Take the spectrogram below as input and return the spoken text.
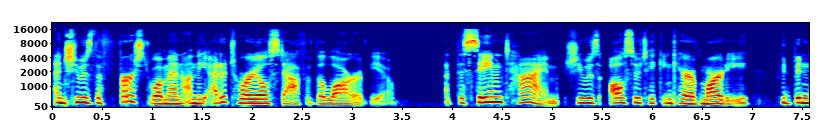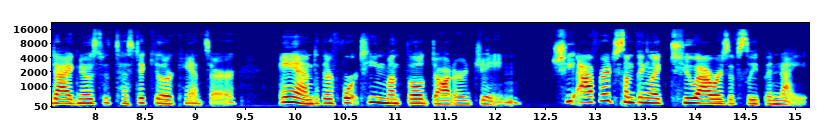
and she was the first woman on the editorial staff of the Law Review. At the same time, she was also taking care of Marty, who'd been diagnosed with testicular cancer, and their 14 month old daughter, Jane. She averaged something like two hours of sleep a night,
